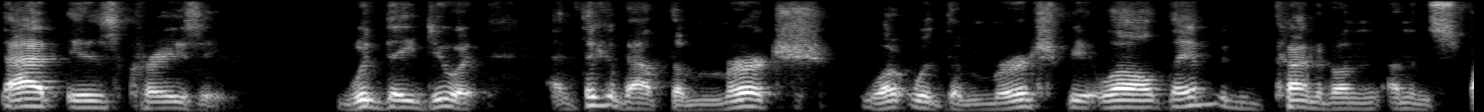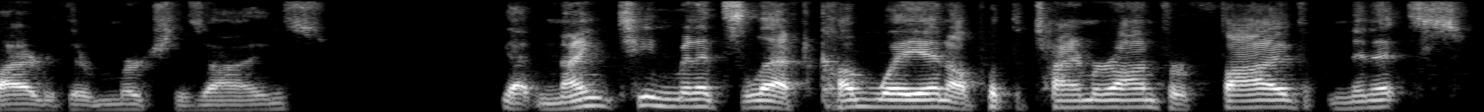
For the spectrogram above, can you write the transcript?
That is crazy. Would they do it? And think about the merch. What would the merch be? Well, they've been kind of un, uninspired with their merch designs. You got 19 minutes left. Come weigh in. I'll put the timer on for five minutes.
